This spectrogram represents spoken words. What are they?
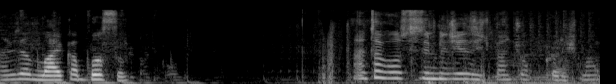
Yani bize like'a basın. Yani tabi o sizin bileceğiniz hiç ben çok karışmam.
